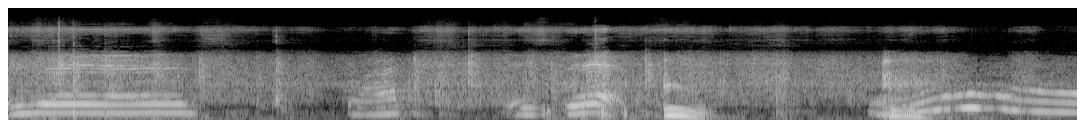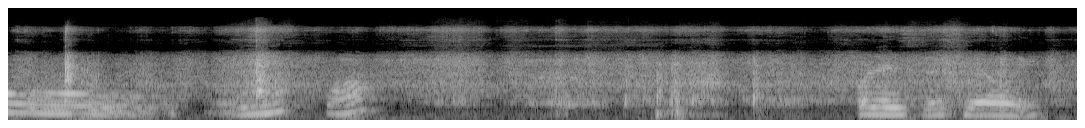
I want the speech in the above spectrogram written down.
Is this what is this? Mm. Ooh. Ooh, what? What is this really?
